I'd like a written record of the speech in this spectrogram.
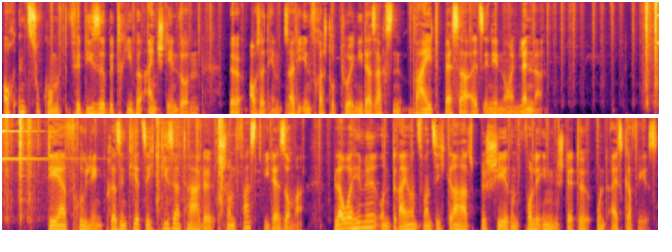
auch in Zukunft für diese Betriebe einstehen würden. Äh, außerdem sei die Infrastruktur in Niedersachsen weit besser als in den neuen Ländern. Der Frühling präsentiert sich dieser Tage schon fast wie der Sommer. Blauer Himmel und 23 Grad bescheren volle Innenstädte und Eiscafés.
